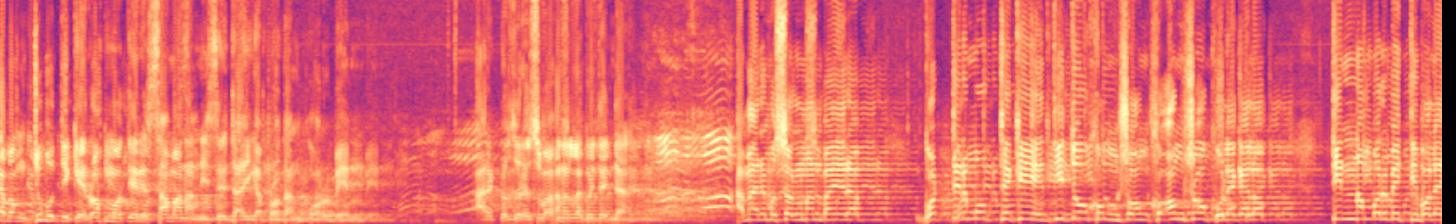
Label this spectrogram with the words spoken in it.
এবং যুবতীকে রহমতের সামানার নিচে জায়গা প্রদান করবেন। আরেকটু জোরে সুবাহ আল্লাহ কইতেন না। আমার মুসলমান ভাইয়েরা গর্তের মুখ থেকে দ্বিতীয় অংশ অংশ খুলে গেল। তিন নম্বর ব্যক্তি বলে,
